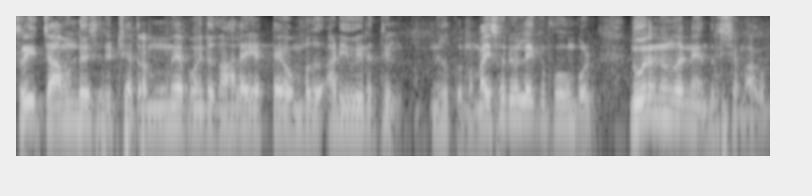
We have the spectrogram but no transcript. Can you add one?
ശ്രീ ചാമുണ്ടേശ്വരി ക്ഷേത്രം മൂന്ന് പോയിന്റ് നാല് എട്ട് ഒമ്പത് അടി ഉയരത്തിൽ നിൽക്കുന്നു. മൈസൂരുവിലേക്ക് പോകുമ്പോൾ ദൂരെ നിന്ന് തന്നെ ദൃശ്യമാകും.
